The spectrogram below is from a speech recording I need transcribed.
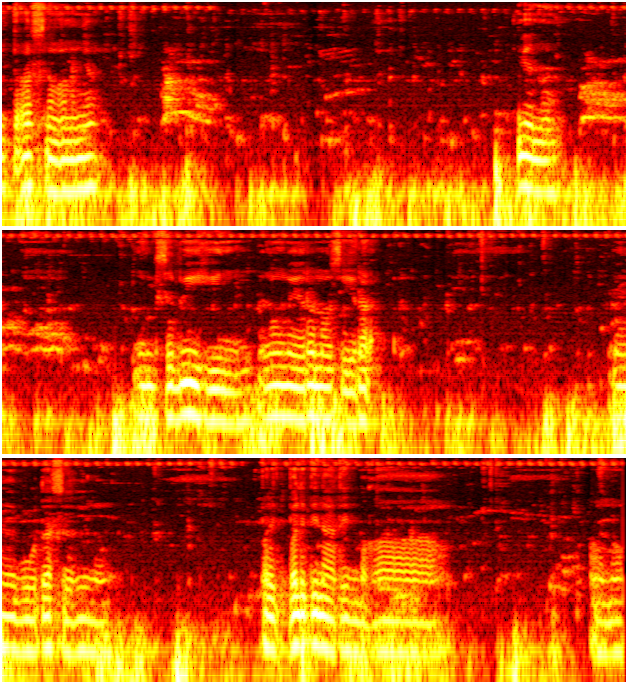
Yung taas ng ano niya. Yan o. Ibig sabihin, anong meron ng sira? Ay, may butas o. Yun o. Palit, palitin natin. Baka, ano.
